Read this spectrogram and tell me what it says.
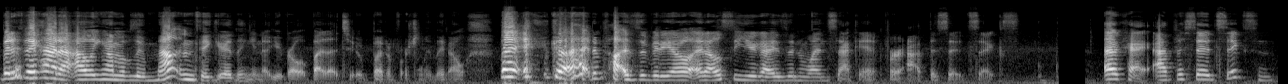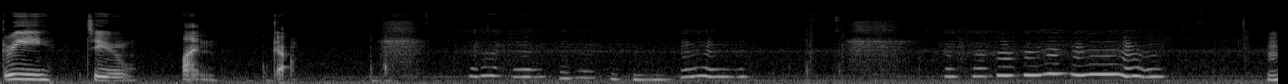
But if they had a Aoyama Blue Mountain figure, then you know your girl would buy that too. But unfortunately they don't. But go ahead and pause the video, and I'll see you guys in one second for episode six. Okay, episode six and three, two, one, go. Hmm?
